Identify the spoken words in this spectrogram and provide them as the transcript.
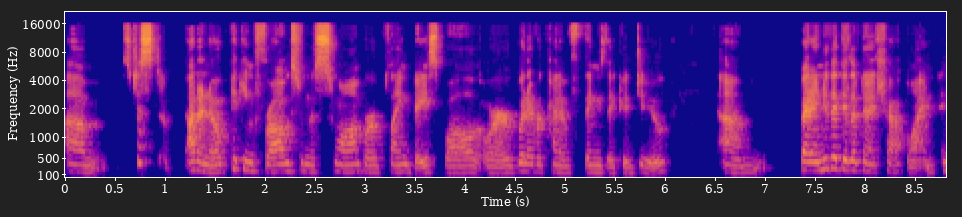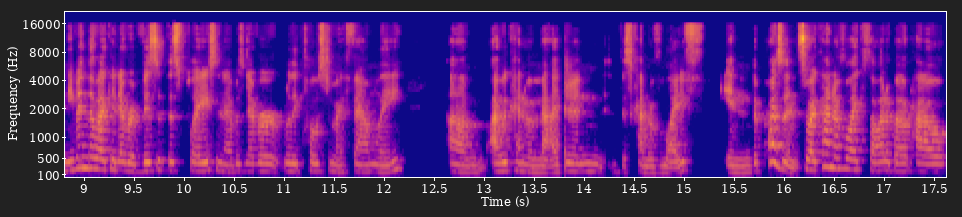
Um, it's just I don't know, picking frogs from the swamp or playing baseball or whatever kind of things they could do. Um, but I knew that they lived on a trap line, and even though I could never visit this place and I was never really close to my family, um, I would kind of imagine this kind of life in the present. So I kind of like thought about how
